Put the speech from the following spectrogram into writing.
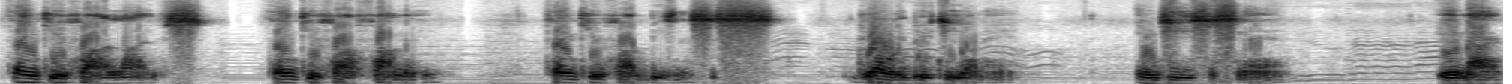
Thank you for our lives. Thank you for our family. Thank you for businesses. Glory be to your name. In Jesus' name. Amen.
